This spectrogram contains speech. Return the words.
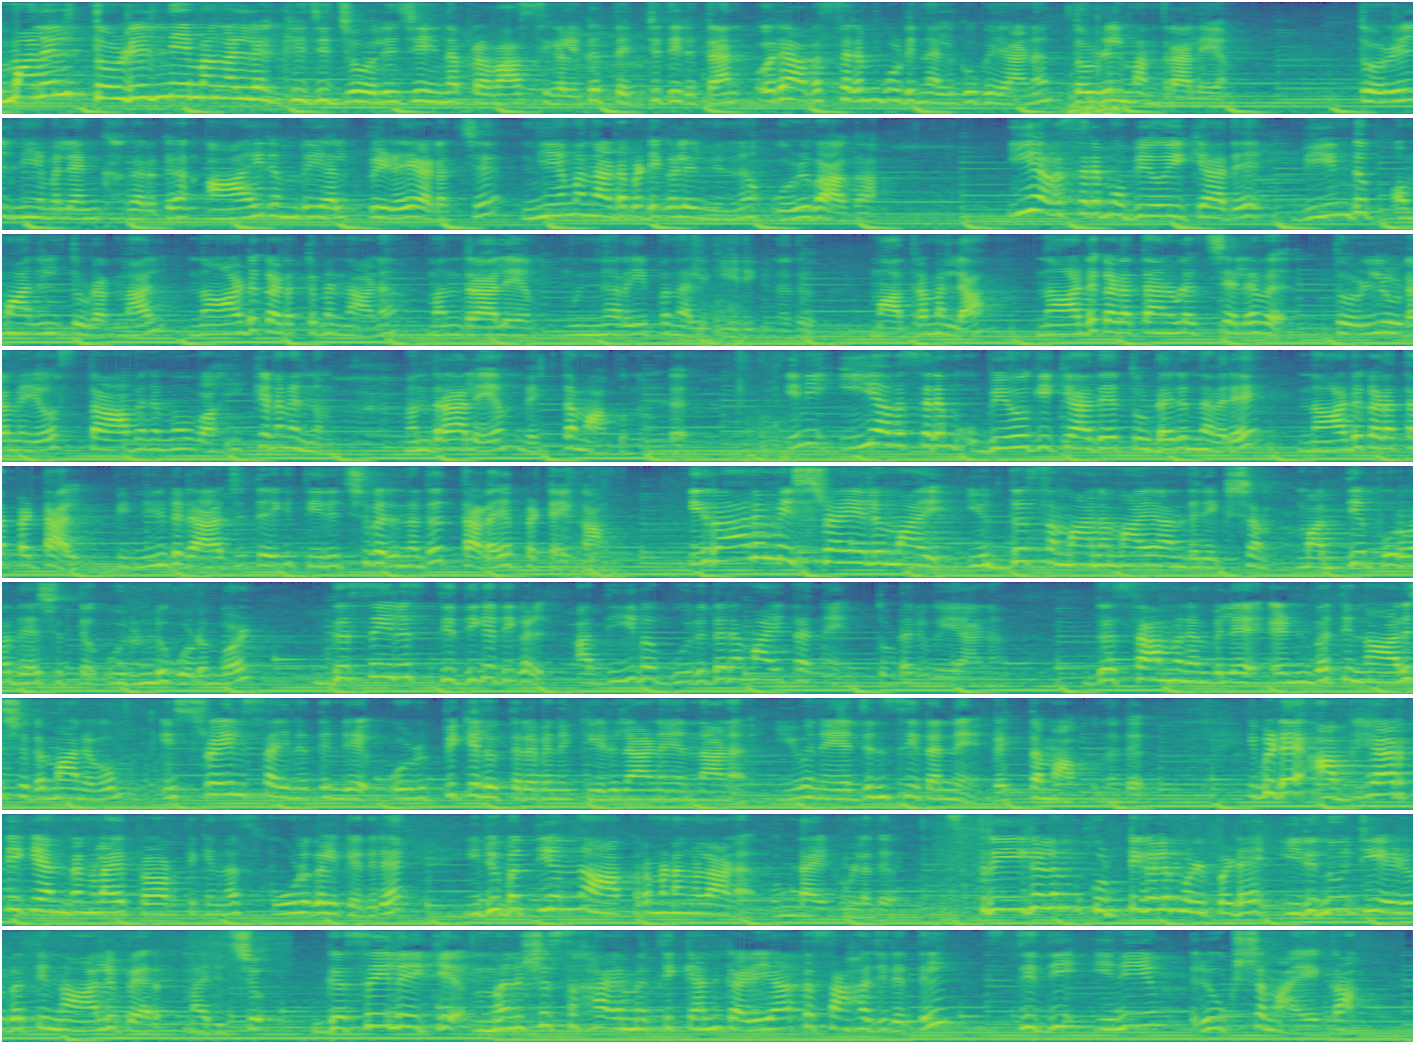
ഒമാനിൽ തൊഴിൽ നിയമങ്ങൾ ലംഘിച്ച് ജോലി ചെയ്യുന്ന പ്രവാസികൾക്ക് തെറ്റുതിരുത്താൻ ഒരവസരം കൂടി നൽകുകയാണ് തൊഴിൽ മന്ത്രാലയം. തൊഴിൽ നിയമലംഘകർക്ക് ആയിരം റിയാൽ പിഴയടച്ച് നിയമ നടപടികളിൽ നിന്ന് ഒഴിവാകാം. ഈ അവസരം ഉപയോഗിക്കാതെ വീണ്ടും ഒമാനിൽ തുടർന്നാൽ നാട് കടത്തുമെന്നാണ് മന്ത്രാലയം മുന്നറിയിപ്പ് നൽകിയിരിക്കുന്നത്. മാത്രമല്ല നാട് കടത്താനുള്ള ചെലവ് തൊഴിലുടമയോ സ്ഥാപനമോ വഹിക്കണമെന്നും മന്ത്രാലയം വ്യക്തമാക്കുന്നുണ്ട്. ഇനി ഈ അവസരം ഉപയോഗിക്കാതെ തുടരുന്നവരെ നാടുകടത്തപ്പെട്ടാൽ പിന്നീട് രാജ്യത്തേക്ക് തിരിച്ചു വരുന്നത് തടയപ്പെട്ടേക്കാം. ഇറാനും ഇസ്രായേലുമായി യുദ്ധസമാനമായ അന്തരീക്ഷം മധ്യപൂർവ ദേശത്ത് ഉരുണ്ടുകൂടുമ്പോൾ ഗസയിലെ സ്ഥിതിഗതികൾ അതീവ ഗുരുതരമായി തന്നെ തുടരുകയാണ്. ഗസ മുനമ്പിലെ എൺപത്തിനാല് ശതമാനവും ഇസ്രായേൽ സൈന്യത്തിന്റെ ഒഴിപ്പിക്കൽ ഉത്തരവിന് കീഴിലാണ് എന്നാണ് യു എൻ ഏജൻസി തന്നെ വ്യക്തമാക്കുന്നത്. ഇവിടെ അഭയാർത്ഥി കേന്ദ്രങ്ങളായി പ്രവർത്തിക്കുന്ന സ്കൂളുകൾക്കെതിരെ ഇരുപത്തിയൊന്ന് ആക്രമണങ്ങളാണ് ഉണ്ടായിട്ടുള്ളത്. സ്ത്രീകളും കുട്ടികളും ഉൾപ്പെടെ ഇരുന്നൂറ്റി എഴുപത്തിനാല് പേർ മരിച്ചു. ഗസയിലേക്ക് മനുഷ്യ സഹായം എത്തിക്കാൻ കഴിയാത്ത സാഹചര്യത്തിൽ സ്ഥിതി ഇനിയും രൂക്ഷമായേക്കാം.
